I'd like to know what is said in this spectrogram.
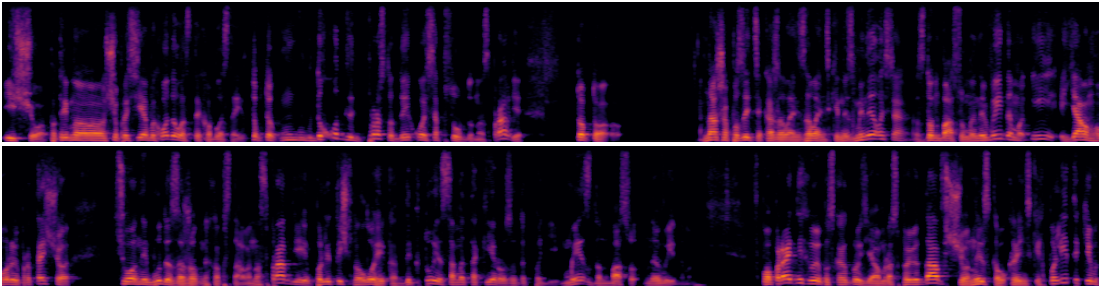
І що потрібно, щоб Росія виходила з тих областей? Тобто, доходить просто до якогось абсурду. Насправді, тобто, наша позиція каже Зелен- Зеленський, не змінилася. З Донбасу ми не вийдемо. І я вам говорю про те, що цього не буде за жодних обставин. Насправді, політична логіка диктує саме такий розвиток подій. Ми з Донбасу не вийдемо. В попередніх випусках, друзі, я вам розповідав, що низка українських політиків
